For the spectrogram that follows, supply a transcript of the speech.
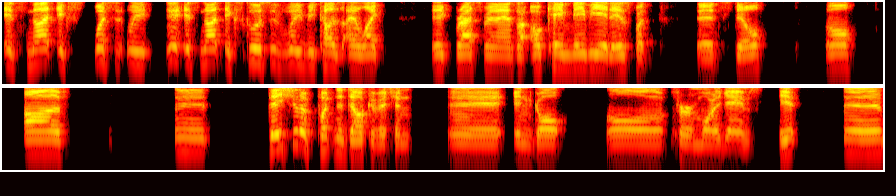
it's not explicitly it's not exclusively because I like Nick Brassmananza. Okay, maybe it is, but it's still well. Uh, uh they should have put Nedeljkovic in uh, in goal uh, for more games. He, uh,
